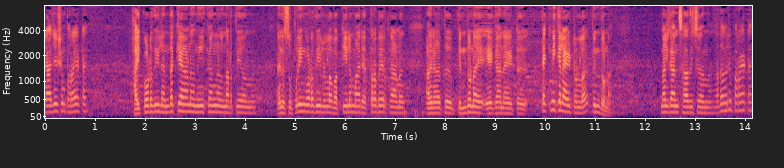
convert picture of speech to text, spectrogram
രാജേഷും പറയട്ടെ. ഹൈക്കോടതിയിൽ എന്തൊക്കെയാണ് നീക്കങ്ങൾ നടത്തിയതെന്ന്? അതിന് സുപ്രീം കോടതിയിലുള്ള വക്കീലന്മാർ എത്ര പേർക്കാണ് അതിനകത്ത് പിന്തുണ ഏകാനായിട്ട് ടെക്നിക്കലായിട്ടുള്ള പിന്തുണ നൽകാൻ സാധിച്ചതെന്ന്? അതവർ പറയട്ടെ.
